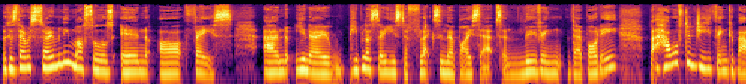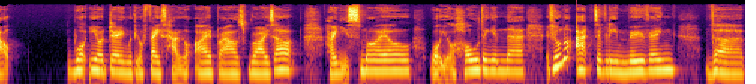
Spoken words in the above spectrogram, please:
because there are so many muscles in our face. And, you know, people are so used to flexing their biceps and moving their body. But how often do you think about what you're doing with your face, how your eyebrows rise up, how you smile, what you're holding in there? If you're not actively moving the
